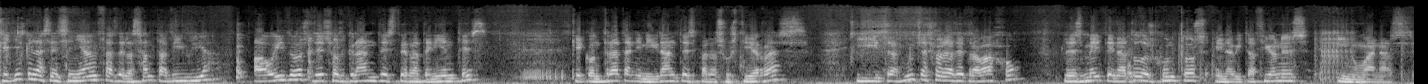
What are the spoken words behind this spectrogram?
que lleguen las enseñanzas de la Santa Biblia a oídos de esos grandes terratenientes que contratan inmigrantes para sus tierras y tras muchas horas de trabajo les meten a todos juntos en habitaciones inhumanas.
